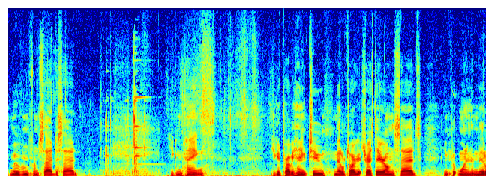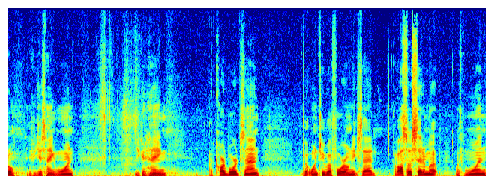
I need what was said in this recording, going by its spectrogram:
move them from side to side. You can hang you could probably hang two metal targets right there on the sides. You can put one in the middle. If you just hang one, you can hang a cardboard sign, put one 2x4 on each side. I've also set them up with one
